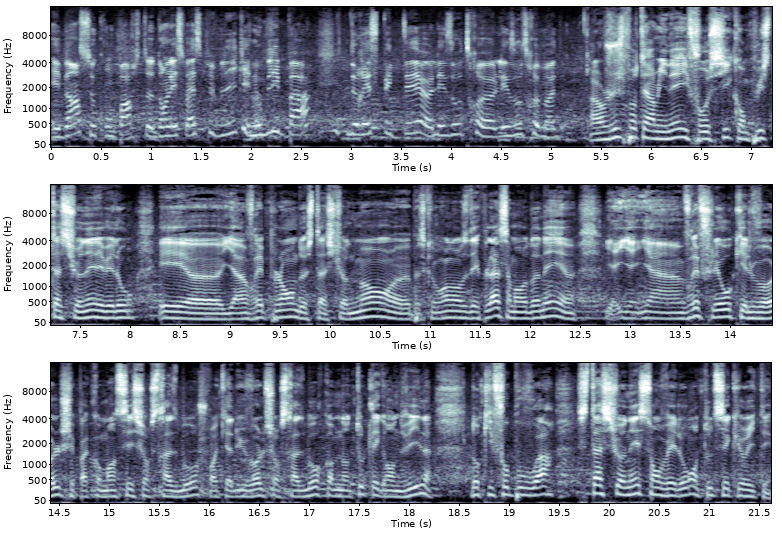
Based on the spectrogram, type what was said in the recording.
et eh ben, se comporte dans l'espace public et n'oublie pas de respecter les autres, les autres modes. Alors juste pour terminer, il faut aussi qu'on puisse stationner les vélos. Et il y a un vrai plan de stationnement, parce que quand on se déplace, à un moment donné, il y, a un vrai fléau qui est le vol. Je ne sais pas comment c'est sur Strasbourg. Je crois qu'il y a du vol sur Strasbourg comme dans toutes les grandes villes. Donc il faut pouvoir stationner son vélo en toute sécurité.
